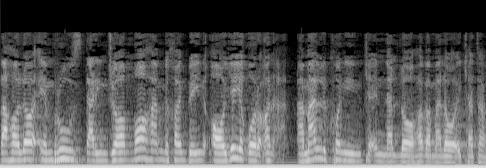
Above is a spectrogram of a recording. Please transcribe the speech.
و حالا امروز در اینجا ما هم می‌خوایم به این آیه قرآن عمل کنیم که ان الله و ملائکته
